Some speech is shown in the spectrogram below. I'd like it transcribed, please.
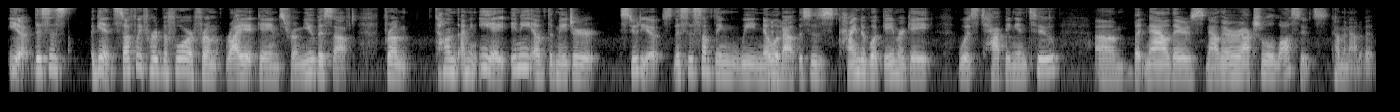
Yeah, this is again, stuff we've heard before from Riot Games, from Ubisoft, from tons, I mean, EA, any of the major studios. This is something we know mm-hmm. about. This is kind of what Gamergate was tapping into. Um, but now there's now there are actual lawsuits coming out of it.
